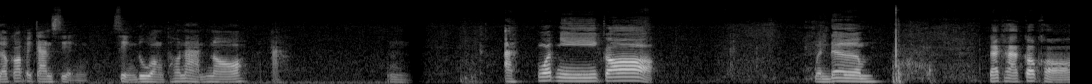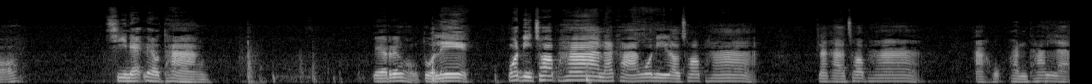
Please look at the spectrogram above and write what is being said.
แล้วก็เป็นการเสี่ยงเสี่ยงดวงเท่านั้นเนาะอะอืมอะงวดนี้ก็เหมือนเดิม นะคะ ก็ขอชี้แนะแนวทาง ในเรื่องของตัวเลข งวดนี้ชอบห้านะคะ งวดนี้เราชอบห้านะคะ ชอบห้าอะหกพันท่านละ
